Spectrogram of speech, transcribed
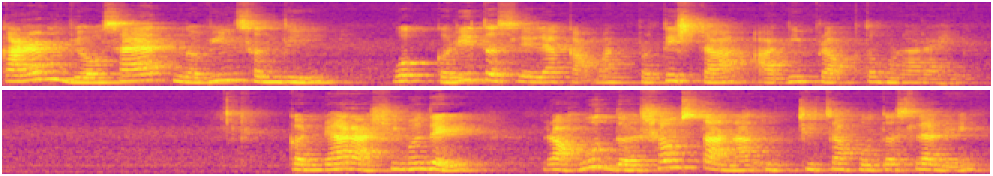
कारण व्यवसायात नवीन संधी व करीत असलेल्या कामात प्रतिष्ठा आदी प्राप्त होणार आहे. कन्या राशीमध्ये राहू दशम स्थानात उच्चीचा होत असल्याने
